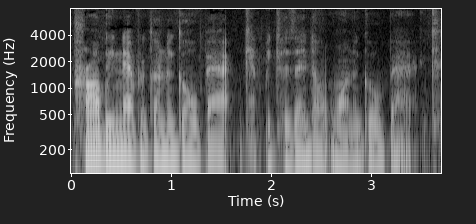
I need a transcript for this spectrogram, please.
Probably never gonna go back because I don't want to go back.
